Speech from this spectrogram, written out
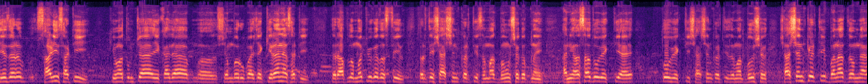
ते जर साडीसाठी किंवा तुमच्या एखाद्या शंभर रुपयाच्या किराण्यासाठी जर आपलं मत विकत असतील तर ते शासनकर्ती समाज बनवू शकत नाही. आणि असा जो व्यक्ती आहे तो व्यक्ती शासनकर्ती जमात बनवू शक शासनकर्ती बनात जमण्या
